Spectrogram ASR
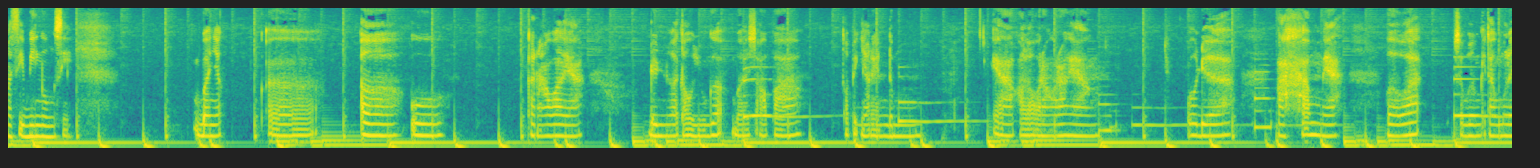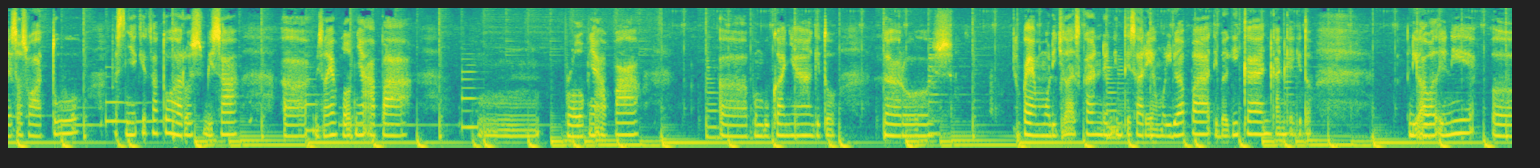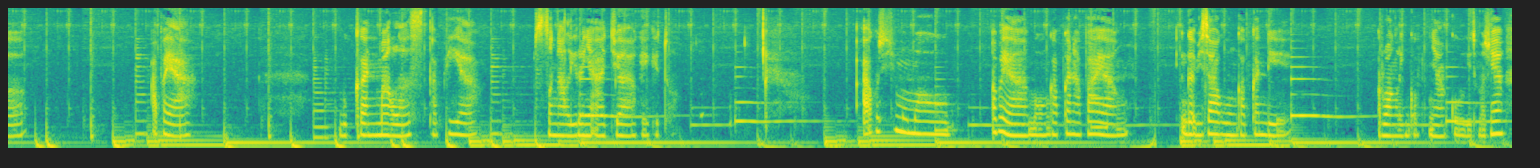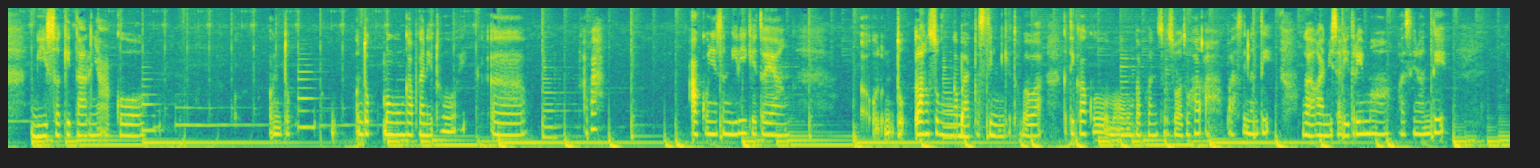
masih bingung sih. Banyak uh, uh, uh karena awal ya dan nggak tahu juga bahas apa topiknya random. Ya kalau orang-orang yang udah paham ya bahwa sebelum kita mulai sesuatu pastinya kita tuh harus bisa uh, misalnya plotnya apa prolognya apa uh, pembukanya gitu. Terus apa yang mau dijelaskan dan intisari yang mau didapat dibagikan kan kayak gitu. Di awal ini uh, apa ya bukan males tapi ya sengalirnya aja kayak gitu. Aku sih mau mau apa ya mengungkapkan apa yang nggak bisa aku ungkapkan di ruang lingkupnya aku gitu. Maksudnya di sekitarnya aku. Untuk untuk mengungkapkan itu uh, apa akunya sendiri gitu yang uh, untuk langsung ngebatasin gitu. Bahwa ketika aku mau mengungkapkan sesuatu hal ah pasti nanti nggak akan bisa diterima pasti nanti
